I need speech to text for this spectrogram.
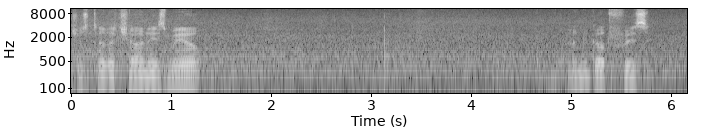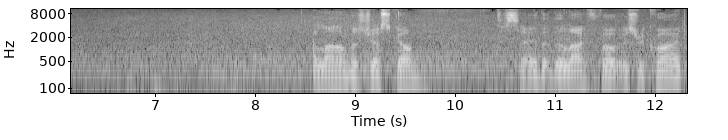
Just had a Chinese meal. And Godfrey's alarm has just gone to say that the lifeboat is required.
